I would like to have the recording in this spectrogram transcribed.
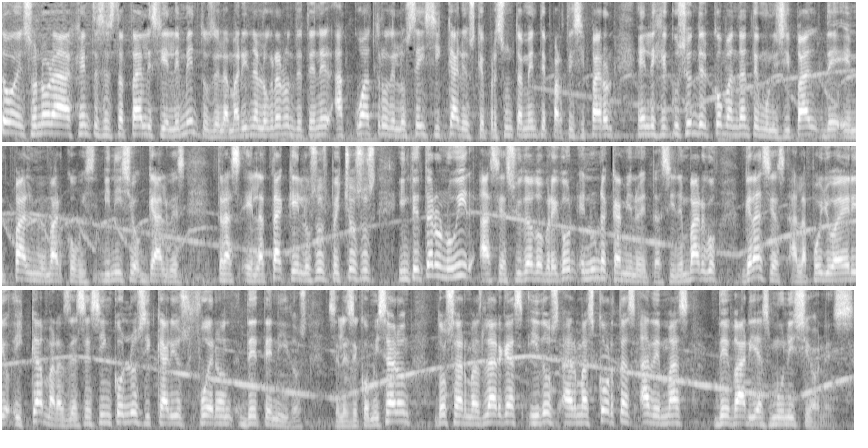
En Sonora, agentes estatales y elementos de la Marina lograron detener a cuatro de los seis sicarios que presuntamente participaron en la ejecución del comandante municipal de Empalme, Marco Vinicio Galvez. Tras el ataque, los sospechosos intentaron huir hacia Ciudad Obregón en una camioneta. Sin embargo, gracias al apoyo aéreo y cámaras del C5, los sicarios fueron detenidos. Se les decomisaron dos armas largas y dos armas cortas, además de varias municiones.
